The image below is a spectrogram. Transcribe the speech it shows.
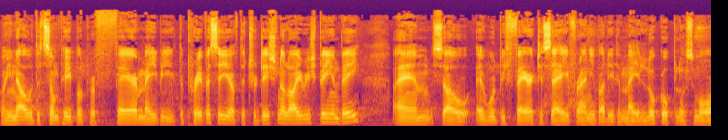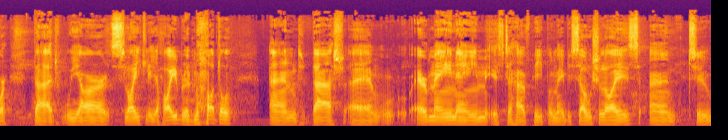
We know that some people prefer maybe the privacy of the traditional Irish B&B um, so it would be fair to say for anybody that may look up Lusmore that we are slightly a hybrid model and that um, our main aim is to have people maybe socialise and to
